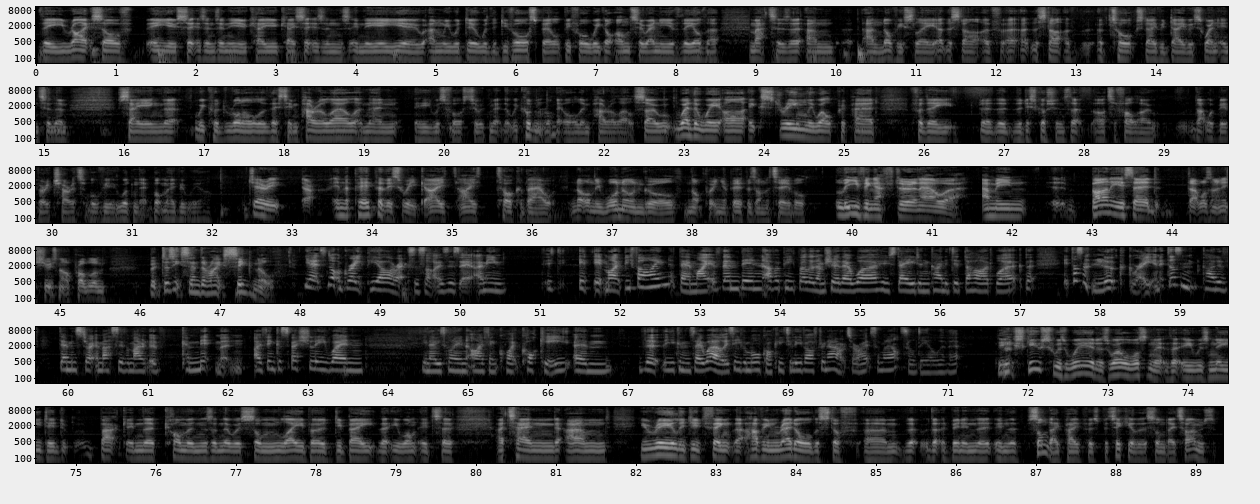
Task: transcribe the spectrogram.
the rights of EU citizens in the UK, UK citizens in the EU, and we would deal with the divorce bill before we got onto any of the other matters. uh, And and obviously at the start of uh, at the start of, of talks, David Davis went into them saying that we could run all of this in parallel, and then he was forced to admit that we couldn't run it all in parallel. So whether we are extremely well prepared for the the, the, the discussions that are to follow, that would be a very charitable view, wouldn't it? But maybe we are. Geri, uh, in the paper this week, I, I talk about not only one own goal, not putting your papers on the table, leaving after an hour. I mean, uh, Barnier said that wasn't an issue, it's not a problem, but does it send the right signal? Yeah, it's not a great PR exercise, is it? I mean, it, it, it might be fine. There might have then been other people, and I'm sure there were, who stayed and kind of did the hard work, but it doesn't look great and it doesn't kind of demonstrate a massive amount of commitment. I think, especially when, you know, he's gone in, I think, quite cocky, um, that you can say, well, it's even more cocky to leave after an hour. It's all right, someone else will deal with it. The excuse was weird as well, wasn't it? That he was needed back in the Commons and there was some Labour debate that he wanted to attend, and you really did think that having read all the stuff um, that that had been in the in the Sunday papers, particularly the Sunday Times,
